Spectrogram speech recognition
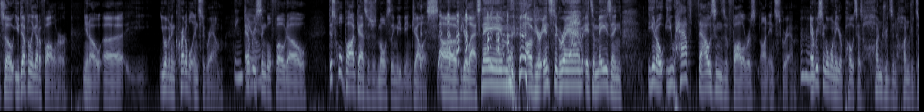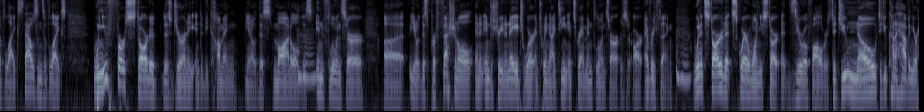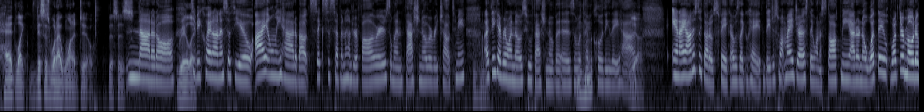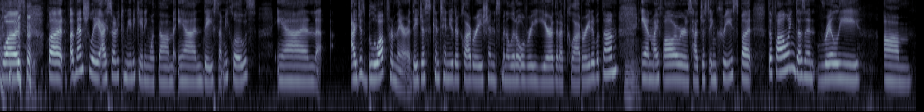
so you definitely got to follow her. You know, uh, you have an incredible Instagram. Thank you. Every single photo. This whole podcast is just mostly me being jealous of your last name, of your Instagram. It's amazing. You know, you have thousands of followers on Instagram. Mm-hmm. Every single one of your posts has hundreds and hundreds of likes, thousands of likes. When you first started this journey into becoming, you know, this model, this Mm-hmm. influencer, uh, you know, this professional in an industry in an age where in 2019 Instagram influencers are everything. Mm-hmm. When it started at square one, you start at zero followers. Did you know? Did you kind of have in your head like this is what I want to do? This is Not at all. Really? To be quite honest with you, I only had about six to seven hundred followers when Fashion Nova reached out to me. Mm-hmm. I think everyone knows who Fashion Nova is and what type of clothing they have. Yeah. And I honestly thought it was fake. I was like, okay, they just want my address. They want to stalk me. I don't know what they what their motive was, but eventually I started communicating with them, and they sent me clothes, and I just blew up from there. They just continued their collaboration. It's been a little over a year that I've collaborated with them, and my followers have just increased. But the following doesn't really, um,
